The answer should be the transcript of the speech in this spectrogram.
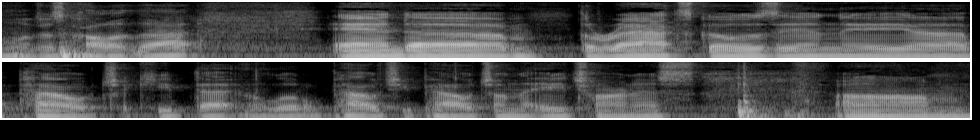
we'll just call it that. And um, the rats goes in a uh, pouch. I keep that in a little pouchy pouch on the H harness. Um,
